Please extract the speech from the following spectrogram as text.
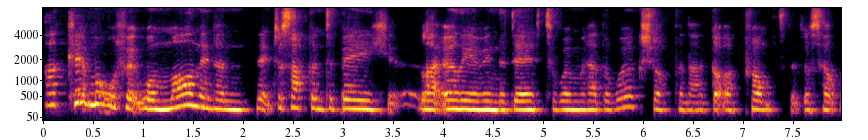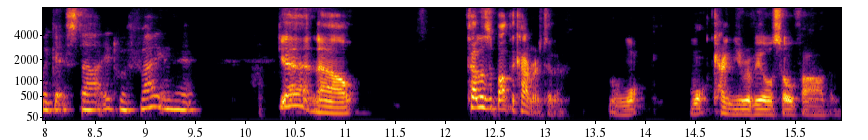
I came up with it one morning and it just happened to be like earlier in the day to when we had the workshop and I got a prompt that just helped me get started with writing it. Yeah, now tell us about the character then. What what can you reveal so far then?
